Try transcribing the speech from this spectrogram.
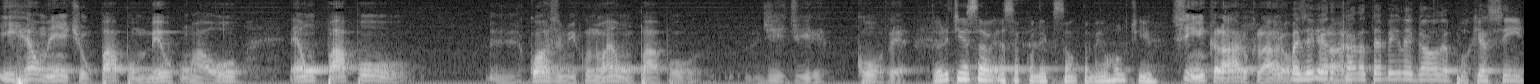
E realmente o papo meu com o Raul é um papo eh, cósmico, não é um papo de, de cover. Então ele tinha essa, essa conexão também, o Raul tinha. Sim, claro, claro. Mas ele claro. era um cara até bem legal, né? Porque assim,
